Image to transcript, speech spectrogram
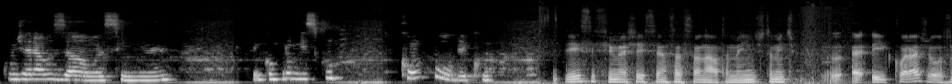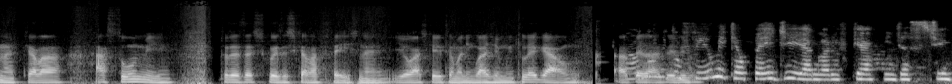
com geralzão, assim, né? Tem compromisso com, com o público. Esse filme eu achei sensacional também, justamente é, e corajoso, né? Porque ela assume todas as coisas que ela fez, né? E eu acho que ele tem uma linguagem muito legal. Qual o Apesar nome do dele. filme que eu perdi? Agora eu fiquei a fim de assistir.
